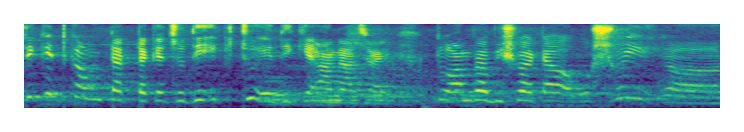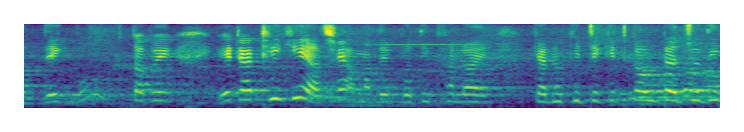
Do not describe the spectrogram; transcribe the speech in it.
টিকিট কাউন্টারটাকে যদি একটু এদিকে আনা যায়। তো আমরা বিষয়টা অবশ্যই দেখব। তবে এটা ঠিকই আছে, আমাদের প্রতীক্ষালয় কেন কি টিকিট কাউন্টার যদি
